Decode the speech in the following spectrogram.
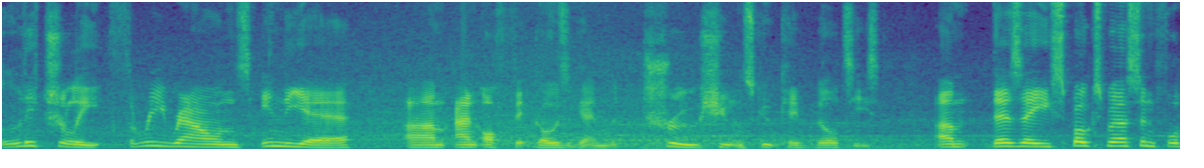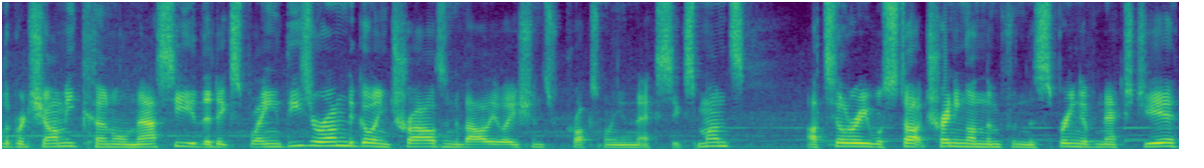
literally three rounds in the air um, and off it goes again with true shoot and scoot capabilities. Um, there's a spokesperson for the British Army, Colonel Nasi, that explained these are undergoing trials and evaluations for approximately the next six months. Artillery will start training on them from the spring of next year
